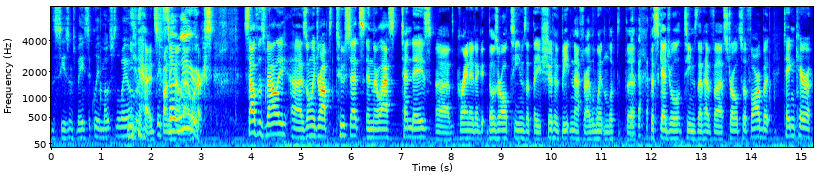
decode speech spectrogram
the season's basically most of the way over. Yeah, it's, funny so how that weird. works. Southwest Valley uh, has only dropped two sets in their last 10 days. Uh, granted, those are all teams that they should have beaten after I went and looked at the, the schedule, teams that have uh, struggled so far, but taking care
